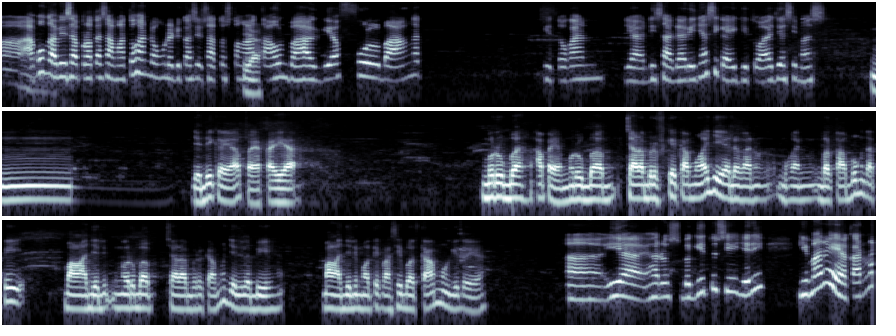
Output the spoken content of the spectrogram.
Eh, aku nggak bisa protes sama Tuhan dong udah dikasih satu setengah Iya. tahun bahagia full banget gitu kan ya disadarinya sih kayak gitu aja sih mas Hmm. Jadi kayak apa ya? Kayak merubah apa ya? Merubah cara berpikir kamu aja ya dengan bukan berkabung tapi malah jadi merubah cara berpikir kamu jadi lebih malah jadi motivasi buat kamu gitu ya. Eh, iya harus begitu sih jadi gimana ya karena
